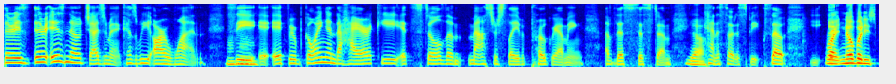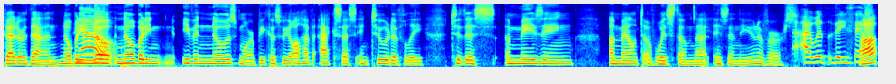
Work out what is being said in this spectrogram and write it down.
there is there is no judgment because we are one. See, mm-hmm. if you're going into hierarchy, it's still the master slave programming of this system, Yeah. kind of so to speak. So, Right. Nobody's better than. Nobody No. know. Nobody n- even knows more because we all have access intuitively to this amazing amount of wisdom that is in the universe. I would. They said Ah.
